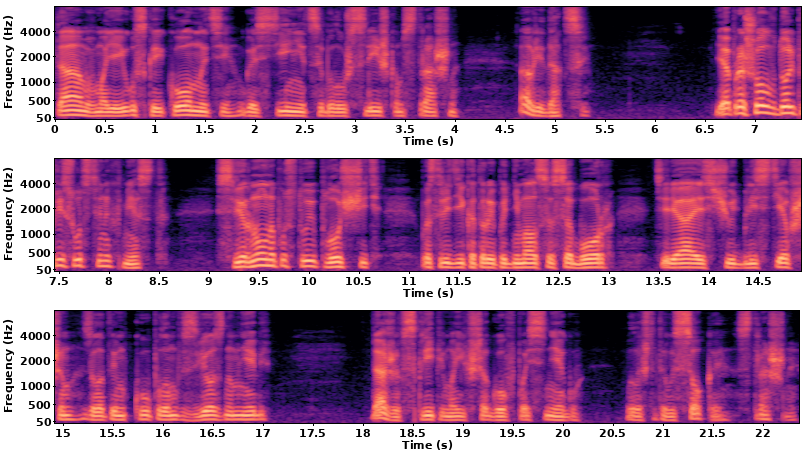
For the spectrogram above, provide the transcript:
там, в моей узкой комнате, в гостинице было уж слишком страшно, а в редакции. Я прошел вдоль присутственных мест, свернул на пустую площадь, посреди которой поднимался собор, теряясь чуть блестевшим золотым куполом в звездном небе. Даже в скрипе моих шагов по снегу было что-то высокое, страшное.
